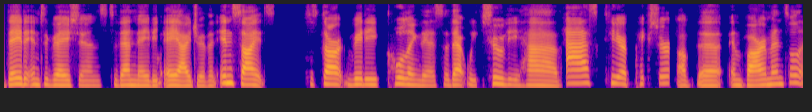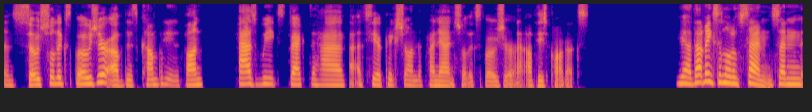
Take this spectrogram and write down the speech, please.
data integrations to then maybe AI driven insights to start really pulling this so that we truly have as clear picture of the environmental and social exposure of this company, the fund, as we expect to have a clear picture on the financial exposure of these products. Yeah, that makes a lot of sense. And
